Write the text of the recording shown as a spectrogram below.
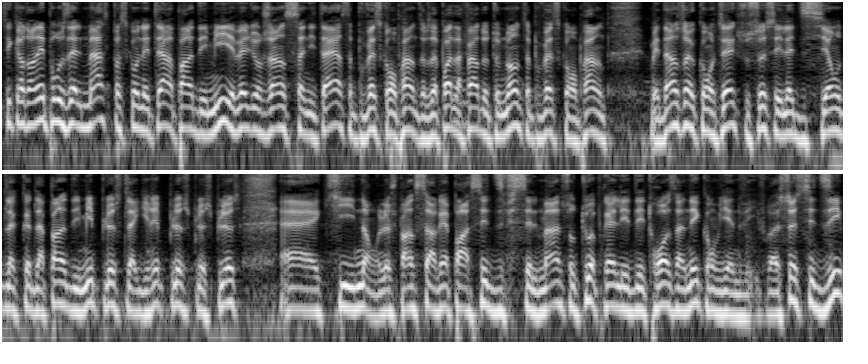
sais, quand on imposait le masque parce qu'on était en pandémie, il y avait l'urgence sanitaire, ça pouvait se comprendre. Ça faisait pas l'affaire de tout le monde, ça pouvait se comprendre. Mais dans un contexte où ça, c'est l'addition de la, pandémie plus de la grippe plus, plus, plus, euh, qui, non, là, je pense que ça aurait passé difficilement, surtout après les, les trois années qu'on vient de vivre. Ceci dit,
